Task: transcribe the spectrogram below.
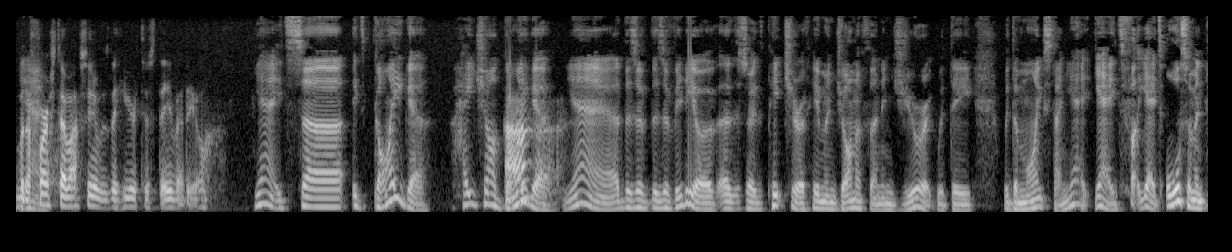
But Yeah. the first time I've seen it was the Here to Stay video. Yeah, it's uh, it's Geiger HR Geiger. Ah. Yeah, there's a there's a video of uh, so the picture of him and Jonathan in Zurich with the with the mic stand. Yeah, yeah, it's yeah, it's awesome, and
